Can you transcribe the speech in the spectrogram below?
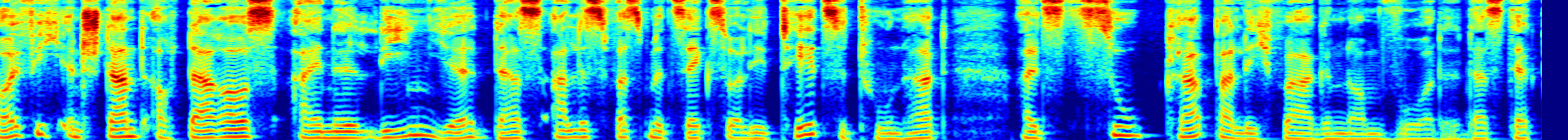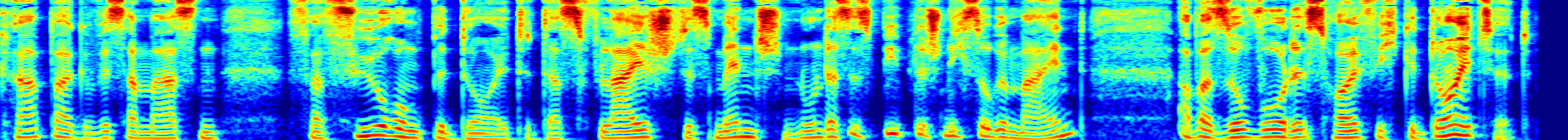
Häufig entstand auch daraus eine Linie, dass alles, was mit Sexualität zu tun hat, als zu körperlich wahrgenommen wurde, dass der Körper gewissermaßen Verführung bedeutet, das Fleisch des Menschen. Nun, das ist biblisch nicht so gemeint, aber so wurde es häufig gedeutet.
